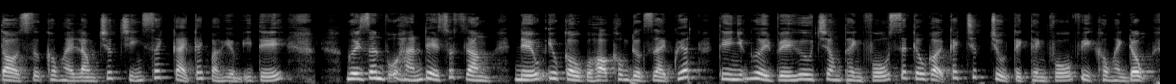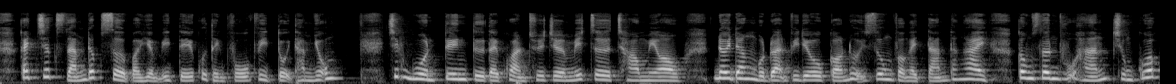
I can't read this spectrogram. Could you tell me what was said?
tỏ sự không hài lòng trước chính sách cải cách bảo hiểm y tế. Người dân Vũ Hán đề xuất rằng nếu yêu cầu của họ không được giải quyết, thì những người về hưu trong thành phố sẽ kêu gọi cách chức chủ tịch thành phố vì không hành động, cách chức giám đốc sở bảo hiểm y tế của thành phố vì tội tham nhũng. Trích nguồn tin từ tài khoản Twitter Mr. Twitter Miao, nơi đăng một đoạn video có nội dung vào ngày 8 tháng 2, công dân Vũ Hán, Trung Quốc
